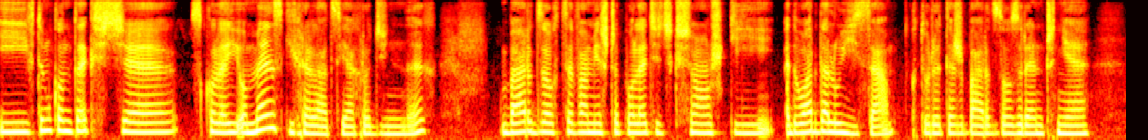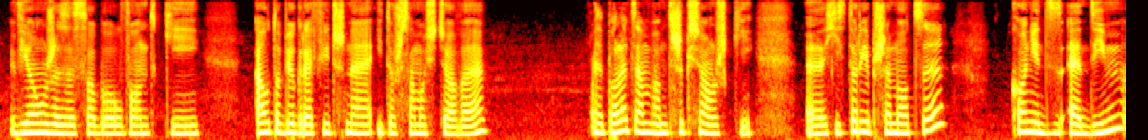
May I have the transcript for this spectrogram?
I w tym kontekście z kolei o męskich relacjach rodzinnych bardzo chcę Wam jeszcze polecić książki Edwarda Luisa, który też bardzo zręcznie wiąże ze sobą wątki autobiograficzne i tożsamościowe. E, polecam Wam trzy książki: e, Historię przemocy, Koniec z Edim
